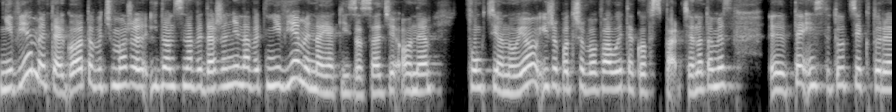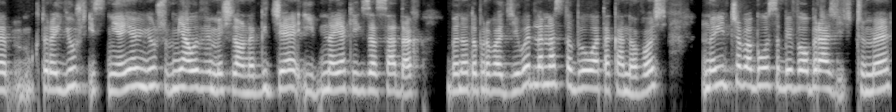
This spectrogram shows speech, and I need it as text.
nie wiemy tego, to być może idąc na wydarzenie nawet nie wiemy na jakiej zasadzie one funkcjonują i że potrzebowały tego wsparcia. Natomiast te instytucje, które, które już istnieją, już miały wymyślone, gdzie i na jakich zasadach będą to prowadziły, dla nas to była taka nowość. No i trzeba było sobie wyobrazić, czy my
